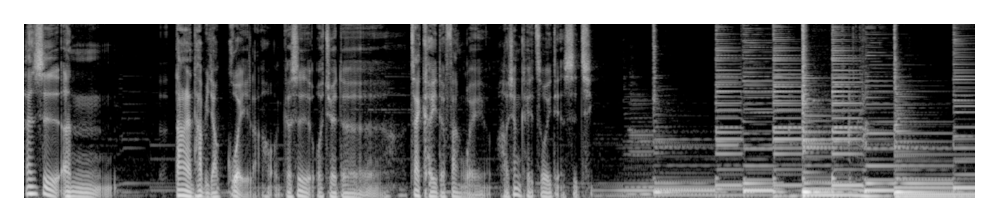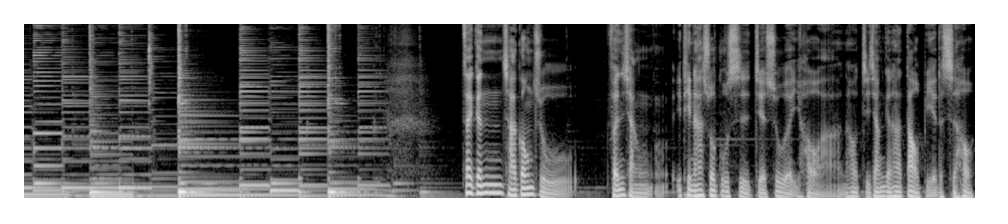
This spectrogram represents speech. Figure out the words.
但是嗯，当然它比较贵了，可是我觉得在可以的范围，好像可以做一点事情。在跟茶公主分享，一听她说故事结束了以后啊，然后即将跟她道别的时候，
